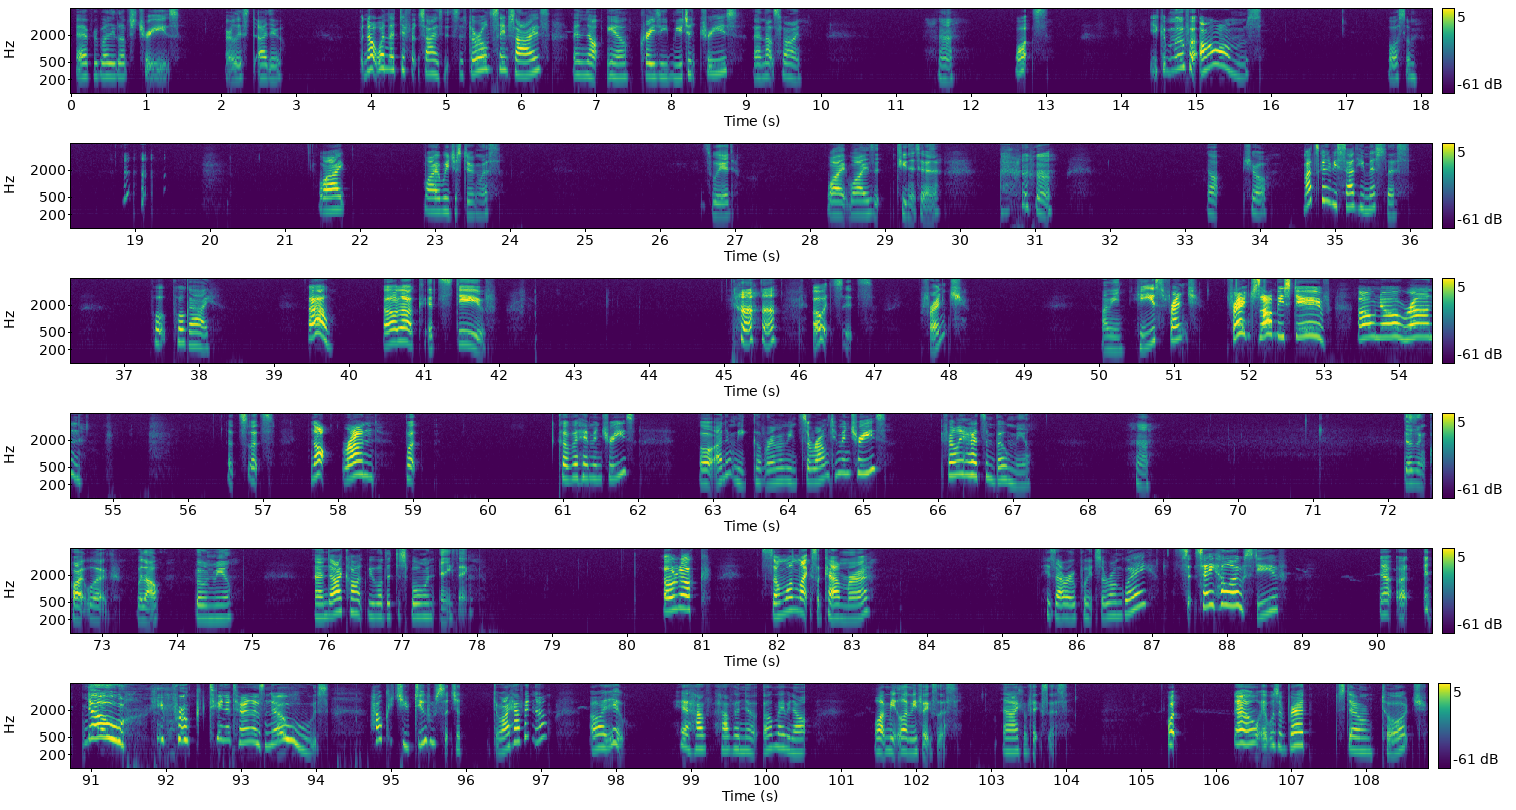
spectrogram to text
Everybody loves trees. Or at least I do. But not when they're different sizes. If they're all the same size and not, you know, crazy mutant trees, then that's fine. Huh. What's? You can move her arms. Awesome. why? Why are we just doing this? It's weird. Why? Why is it Tina Turner? Not sure. Matt's gonna be sad he missed this. Poor, poor guy. Oh! Oh look, it's Steve. oh, it's it's French. I mean, he's French. French zombie Steve. Oh no, run. Let's let's not run, but cover him in trees. Oh, I don't mean cover him. I mean surround him in trees. If only I had some bone meal. Huh. Doesn't quite work without bone meal and I can't be bothered to spawn anything. Oh look! Someone likes a camera. His arrow points the wrong way. S say hello, Steve. No, uh, uh, no! You broke Tina Turner's nose! How could you do such a... Do I have it now? Oh, I do. Here, have have a note. Oh, maybe not. Let me let me fix this. Now I can fix this. What? No, it was a red stone torch.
